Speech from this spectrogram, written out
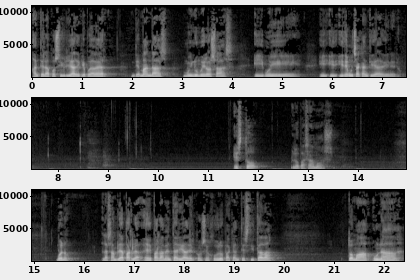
ante la posibilidad de que pueda haber demandas muy numerosas y, muy, y de mucha cantidad de dinero. Esto lo pasamos. Bueno, la Asamblea eh, Parlamentaria del Consejo de Europa que antes citaba toma una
